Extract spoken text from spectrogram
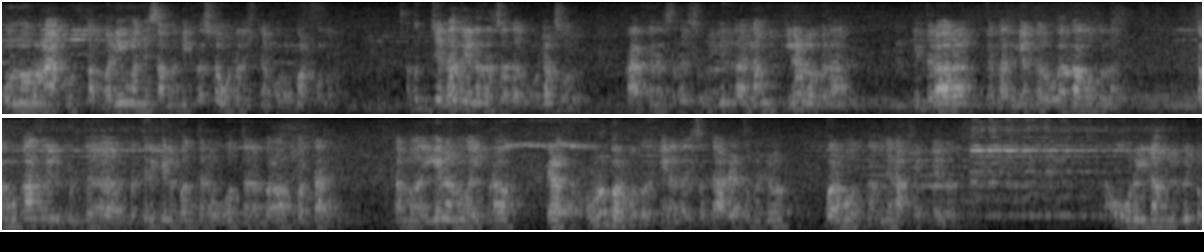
ಮುನ್ನೂರು ನಾಲ್ಕು ತಮ್ಮ ಮನೆ ಮಂದಿ ಸಂಬಂಧಿಕರಷ್ಟೇ ಹೋಟೆಲ್ ಇಷ್ಟ ಮೂರು ಮಾಡ್ಕೊಂಡಾರ ಅದಕ್ಕೆ ಜನರು ಏನದ ಸದ ಹೋಟೆಲ್ಸು ಕಾರ್ಖಾನೆ ಸದಸ್ಯರು ಇಲ್ಲ, ನಮ್ಗೆ ಕೇಳ್ಬೇಕಲ್ಲ. ಇಂದಿರಾರ ಎಲ್ಲರಿಗೆ ಅಂಕಲ್ ಹೋಗೋಕ್ಕಾಗೋದಿಲ್ಲ ತಮ್ಮ ಮುಖಾಂತರ ಪತ್ರಿಕೆಯಲ್ಲಿ ಬಂತಾರ ಓದ್ತಾರ ಬರೋರು ಬರ್ತಾರೆ ತಮ್ಮ ಏನನ್ನು ಅಭಿಪ್ರಾಯ ಹೇಳ್ತಾರೆ ಅವರು ಬರ್ಬೋದು. ಅದಕ್ಕೇನದ ಈ ಸದ್ಯ ಆಡಳಿತ ಮಂಡಳಿ ಬರ್ಬೋದು. ನಮ್ದೇನು ಆಕ್ಷೇಪಣೆ ಇಲ್ಲ ಅವರು ಈಗ ನಮ್ಮನ್ನು ಬಿಟ್ಟು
